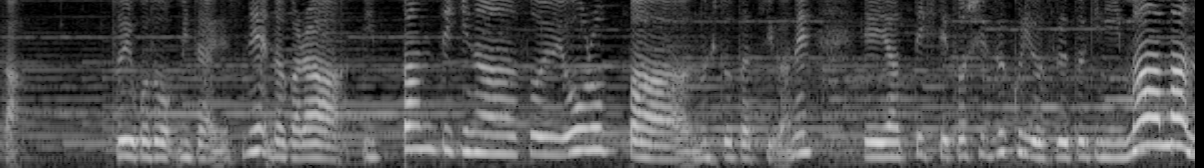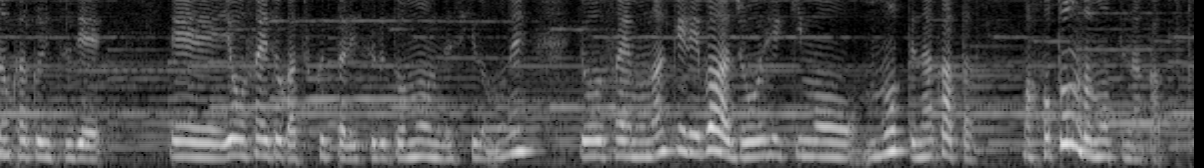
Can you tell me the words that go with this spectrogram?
たということみたいですね。だから、一般的なそういうヨーロッパの人たちがね、えー、やってきて都市づくりをするときに、まあまあの確率で、えー、要塞とか作ったりすると思うんですけどもね、要塞もなければ城壁も持ってなかったと。まあ、ほとんど持ってなかったと。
